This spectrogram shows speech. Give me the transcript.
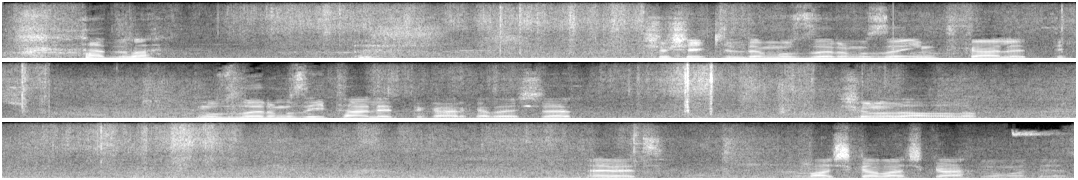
Hadi lan. Şu şekilde muzlarımızı intikal ettik. Muzlarımızı ithal ettik arkadaşlar. Şunu da alalım. Evet. Başka başka. Domates.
